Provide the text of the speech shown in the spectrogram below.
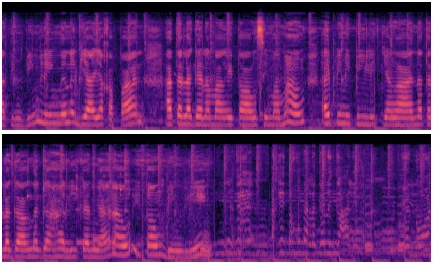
ating bingling na nagyayakapan at talaga namang itong si Mamang ay pinipilit niya nga na talagang naghahalikan nga raw itong bingling. Hindi. Nakita ko talaga nagalit. Ganon.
